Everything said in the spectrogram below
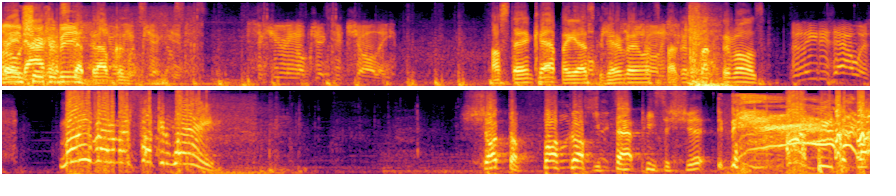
I'm going now straight I for gotta B. Step it up 'cause Objective. Securing objective Charlie. I'll stay in cap, I guess, because everybody wants to fucking suck their balls. The lead is ours. Move out of my fucking way! Shut the fuck up, you fat piece of shit. I beat the fuck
